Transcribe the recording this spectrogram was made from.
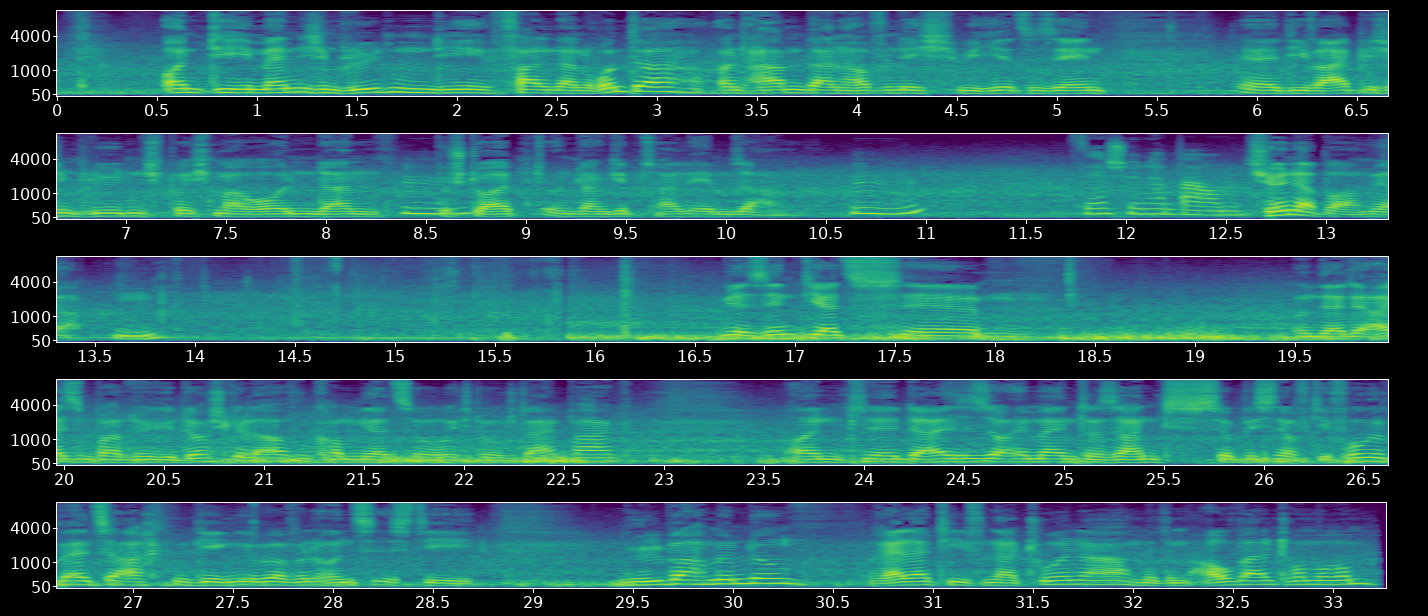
Und die männlichen Blüten, die fallen dann runter und haben dann hoffentlich, wie hier zu sehen, äh, die weiblichen Blüten, sprich Maronen, dann mhm. bestäubt und dann gibt es halt eben Samen. Mhm. Sehr schöner Baum. Schöner Baum, ja. Mhm. Wir sind jetzt äh, unter der Eisenbahnbrücke durchgelaufen, kommen jetzt so Richtung Steinpark. Und äh, da ist es auch immer interessant, so ein bisschen auf die Vogelwelt zu achten. Gegenüber von uns ist die Mühlbachmündung, relativ naturnah, mit dem Auwald drumherum.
